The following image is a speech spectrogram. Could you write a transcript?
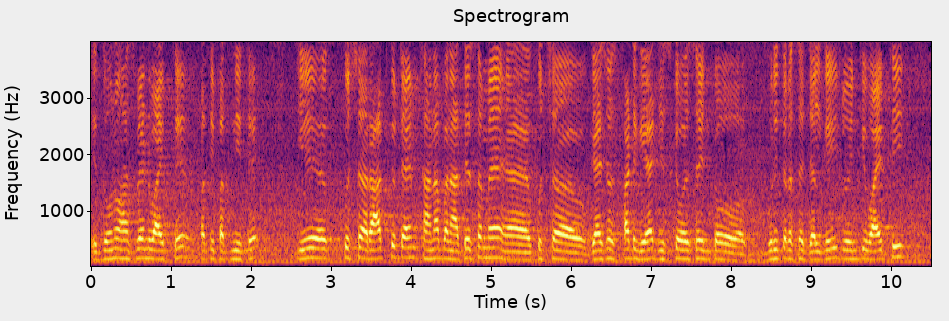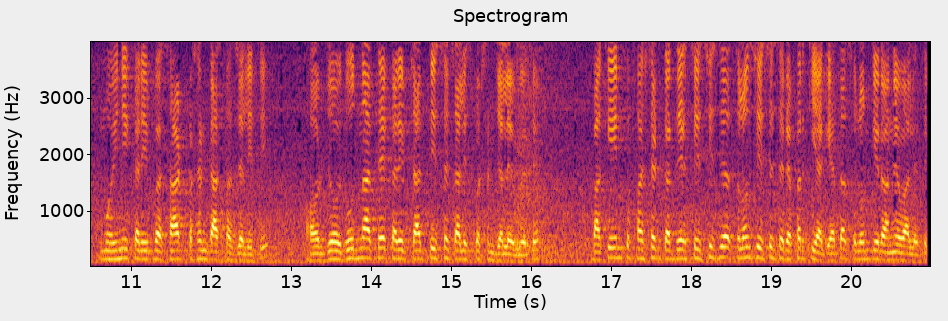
ये दोनों हस्बैंड वाइफ थे पति पत्नी थे। ये कुछ रात के टाइम खाना बनाते समय कुछ गैस फट गया, जिसके वजह से इनको बुरी तरह से जल गई। जो इनकी वाइफ थी मोहिनी करीब साठ परसेंट के आसपास जली थी और जो दूधनाथ थे, करीब तीस से चालीस परसेंट जले हुए थे। बाकी इनको फ़र्स्ट एड कर दिया। सी सी से सलोन सी से रेफ़र किया गया था। सलोन के रहने वाले थे।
